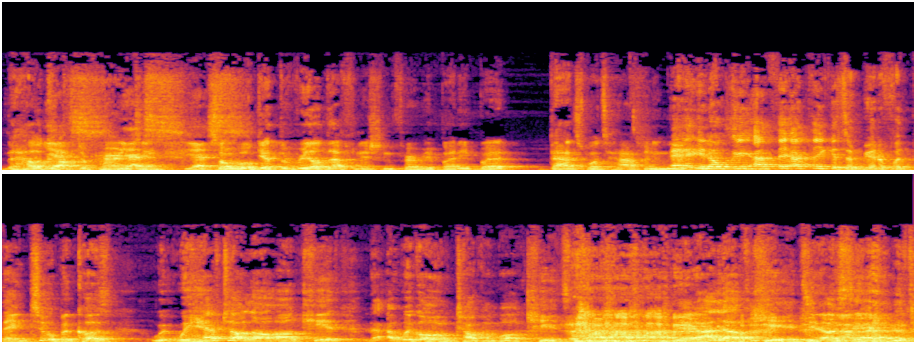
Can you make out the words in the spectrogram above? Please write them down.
the helicopter Yes, parenting? yes, yes. So we'll get the real definition for everybody, but that's what's happening. And you know. I think I think it's a beautiful thing too because we, we have to allow our kids. We're going to talk about kids. know, I love kids. You know what I'm saying? this,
